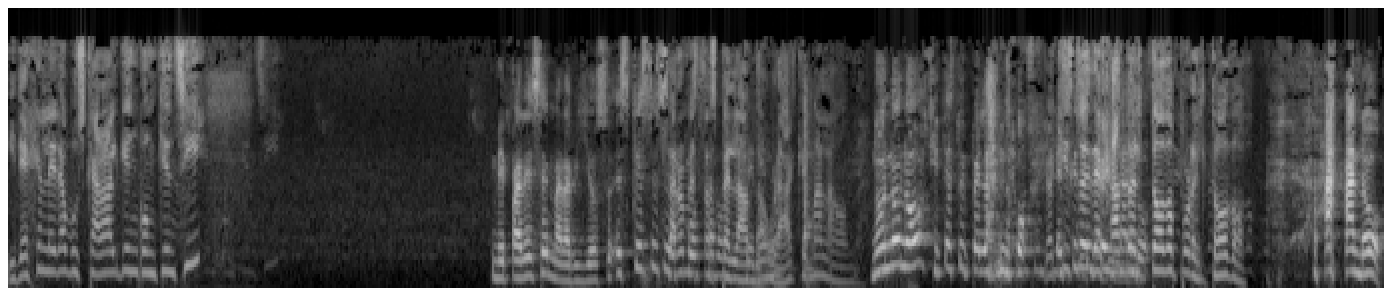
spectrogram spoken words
y déjenle ir a buscar a alguien con quien sí. Me parece maravilloso. Es que esa es la Pero me cosa estás pelando, Aura, qué mala onda. No, no, no, sí te estoy pelando. Yo aquí Es estoy dejando pensando- el todo por el todo. no,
